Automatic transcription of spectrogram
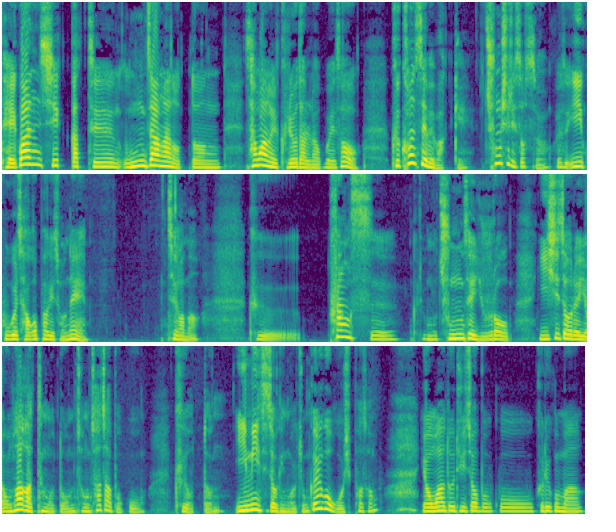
대관식 같은 웅장한 어떤 상황을 그려달라고 해서 그 컨셉에 맞게 충실히 썼어요. 그래서 이 곡을 작업하기 전에 제가 막 그 프랑스 그리고 뭐 중세 유럽 이 시절의 영화 같은 것도 엄청 찾아보고 그 어떤 이미지적인 걸 좀 끌고 오고 싶어서 영화도 뒤져보고 그리고 막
